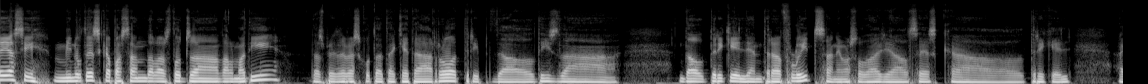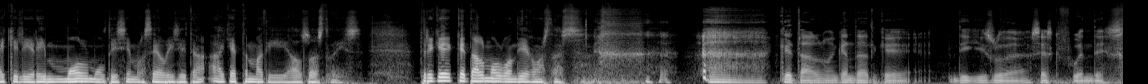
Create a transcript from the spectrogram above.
Ara ja sí, minutets que passen de les 12 del matí, després d'haver escoltat aquest road trip del disc de, del Triquell entre fluids, anem a saludar ja el Cesc, el Triquell, a qui li agraïm molt, moltíssim la seva visita aquest matí als estudis. Triquell, què tal? Molt bon dia, com estàs? què tal? M'ha encantat que diguis lo de Cesc Fuentes.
